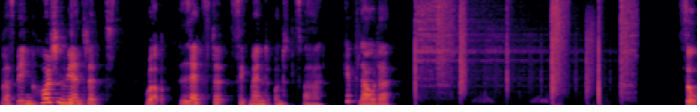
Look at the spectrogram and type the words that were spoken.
Deswegen huschen wir ins letzte, letzte Segment und zwar Geplauder. So,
